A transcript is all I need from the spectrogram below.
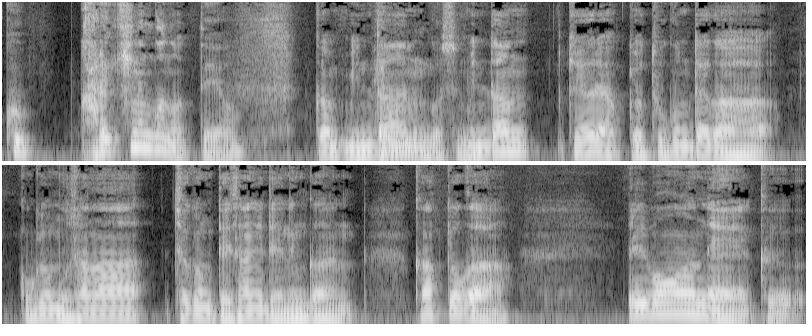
그 가르치는 건 어때요? 그러니까 민단 것은 민단 계열의 학교 두 군데가 고교 무상화 적용 대상이 되는 건 그 학교가 일본의 그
